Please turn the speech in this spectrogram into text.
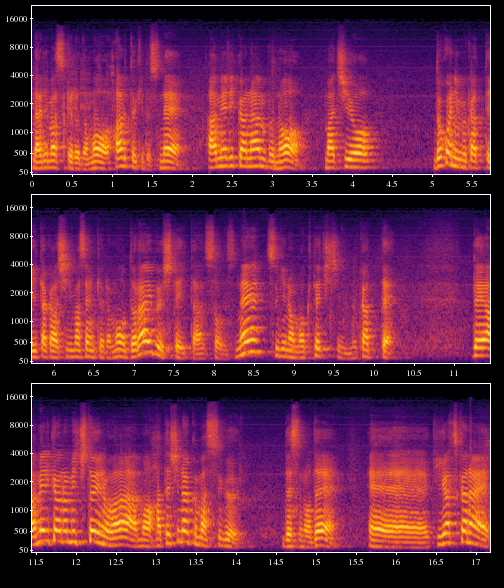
なりますけれどもある時ですねアメリカ南部の町をどこに向かっていたかは知りませんけれどもドライブしていたそうですね。次の目的地に向かって。でアメリカの道というのはもう果てしなくまっすぐですので、えー、気が付かない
